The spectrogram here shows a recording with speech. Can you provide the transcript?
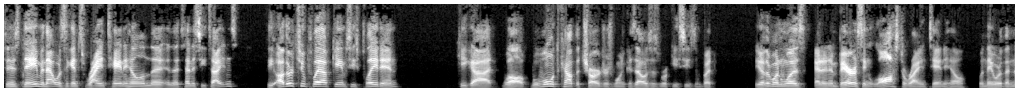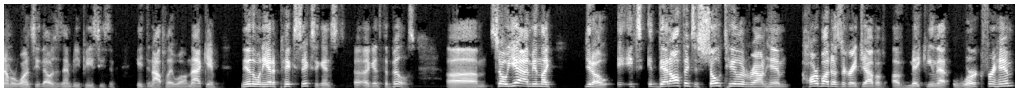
to his name, and that was against Ryan Tannehill in the in the Tennessee Titans. The other two playoff games he's played in, he got well. We won't count the Chargers one because that was his rookie season, but the other one was at an embarrassing loss to Ryan Tannehill when they were the number one seed. That was his MVP season. He did not play well in that game. The other one, he had a pick six against uh, against the Bills. Um, so yeah, I mean, like you know, it's it, that offense is so tailored around him. Harbaugh does a great job of of making that work for him.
